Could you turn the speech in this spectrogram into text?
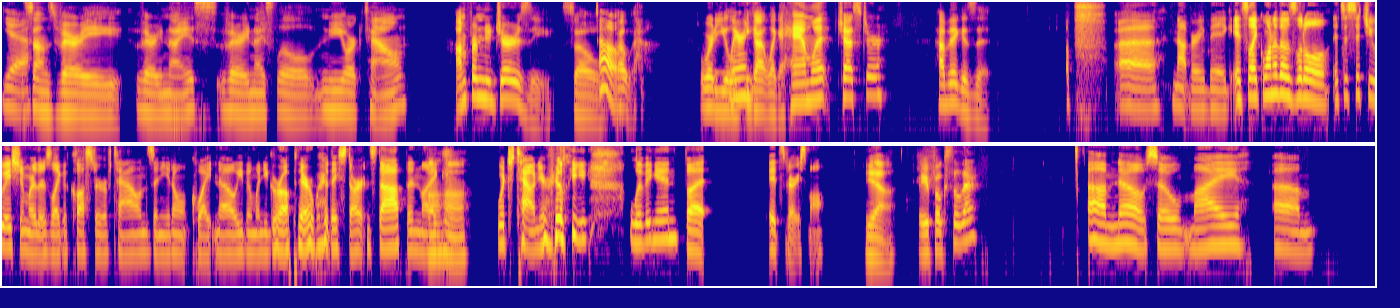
Yeah. It sounds very, very nice. Very nice little New York town. I'm from New Jersey. So, Oh. where do you Where live? in- You got like a hamlet, Chester? How big is it? uh not very big. It's like one of those little it's a situation where there's like a cluster of towns and you don't quite know even when you grow up there where they start and stop and like uh huh. which town you're really living in, but it's very small. Yeah. Are your folks still there? Um, no. So my um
